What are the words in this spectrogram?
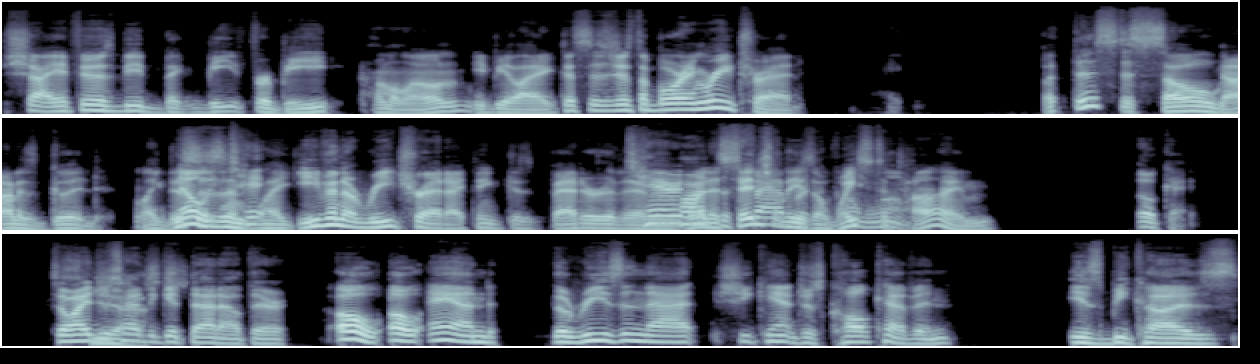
shot, if it was be be- beat for beat, Home Alone, you'd be like, this is just a boring retread. But this is so not as good. Like this No, isn't te- like even a retread. I think is better than what essentially is a waste of time. Okay. So I just had to get that out there. Oh, oh, and the reason that she can't just call Kevin is because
